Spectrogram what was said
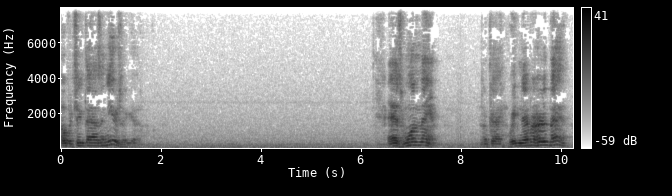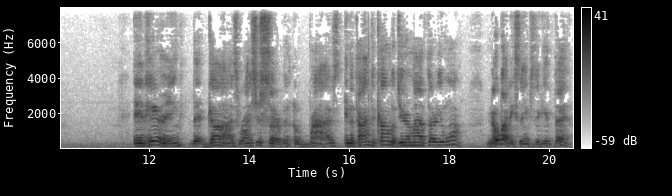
over 2,000 years ago. As one man. Okay, we've never heard that. And hearing that God's righteous servant arrives in the time to come of Jeremiah 31. Nobody seems to get that.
